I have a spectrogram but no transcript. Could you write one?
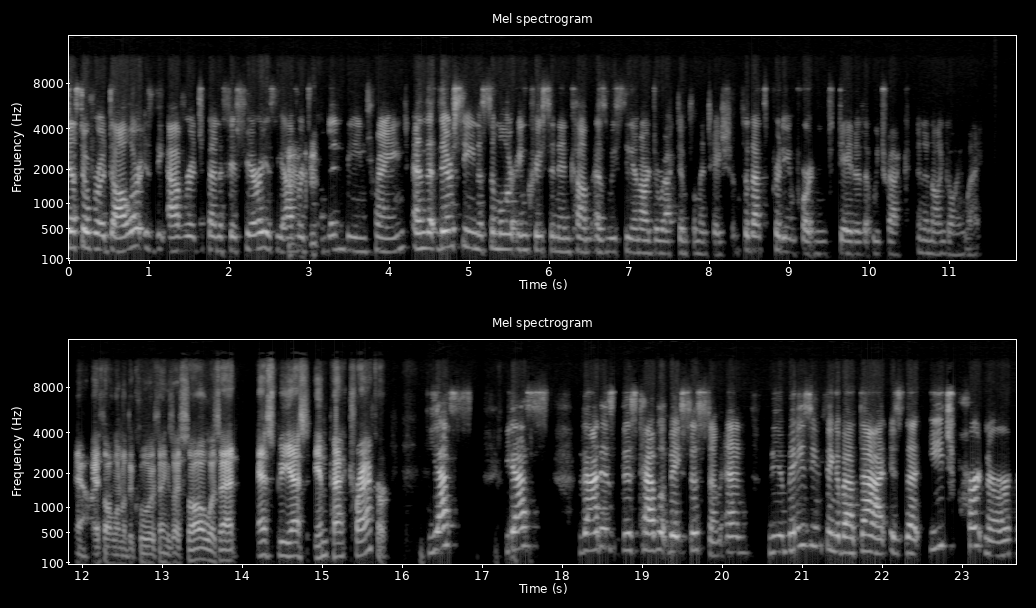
Just over a dollar is the average beneficiary, is the average mm-hmm. woman being trained, and that they're seeing a similar increase in income as we see in our direct implementation. So that's pretty important data that we track in an ongoing way. Yeah, I thought one of the cooler things I saw was that SBS Impact Tracker. Yes, yes, that is this tablet based system. And the amazing thing about that is that each partner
